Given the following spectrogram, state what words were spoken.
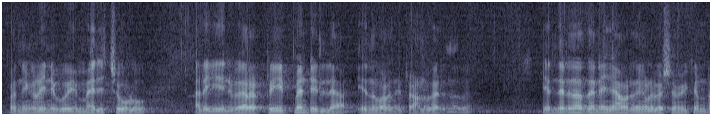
അപ്പോൾ നിങ്ങളിനി പോയി മരിച്ചോളൂ. അല്ലെങ്കിൽ ഇതിന് വേറെ ട്രീറ്റ്മെന്റ് ഇല്ല എന്ന് പറഞ്ഞിട്ടാണ് വരുന്നത്. എന്നിരുന്നാൽ തന്നെ ഞാൻ പറഞ്ഞു നിങ്ങൾ വിഷമിക്കേണ്ട.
